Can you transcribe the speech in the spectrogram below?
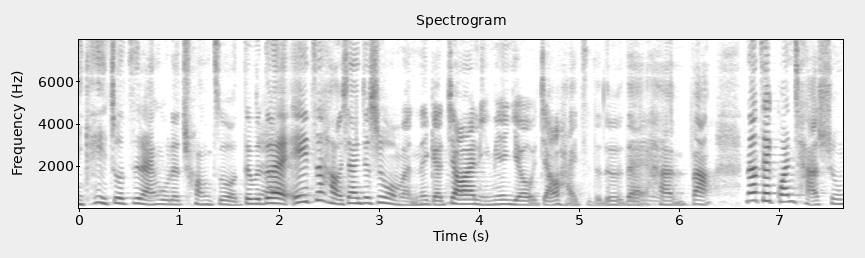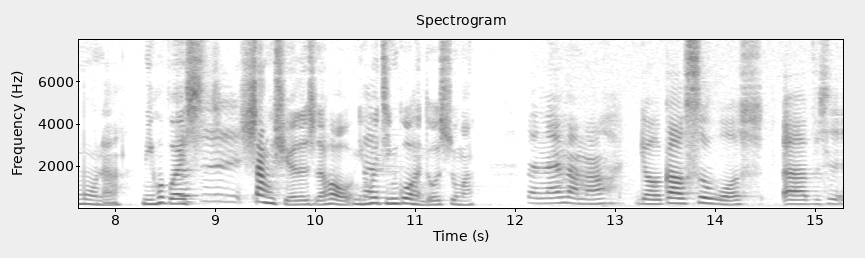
你可以做自然物的创作，对不对？哎，这好像就是我们那个教案里面也有教孩子的，对不对？很棒。那在观察树木呢？你会不会上学的时候你会经过很多树吗？本来妈妈有告诉我，呃，不是，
